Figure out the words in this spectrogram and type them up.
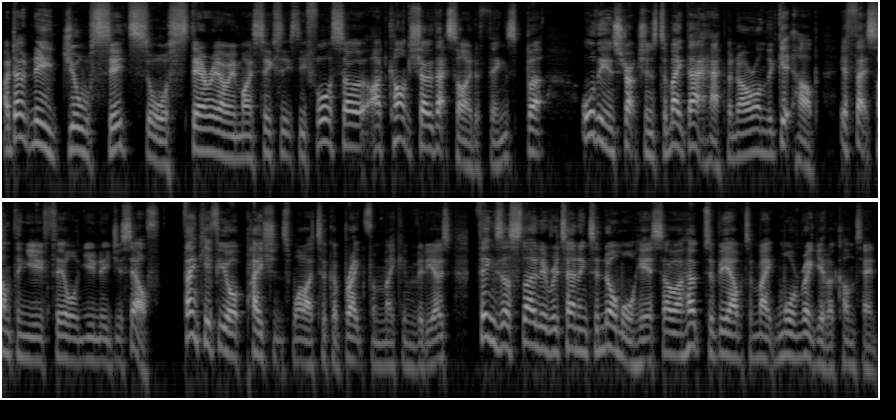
I don't need dual SIDs or stereo in my C64, so I can't show that side of things, but all the instructions to make that happen are on the GitHub, if that's something you feel you need yourself. Thank you for your patience while I took a break from making videos. Things are slowly returning to normal here, so I hope to be able to make more regular content.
